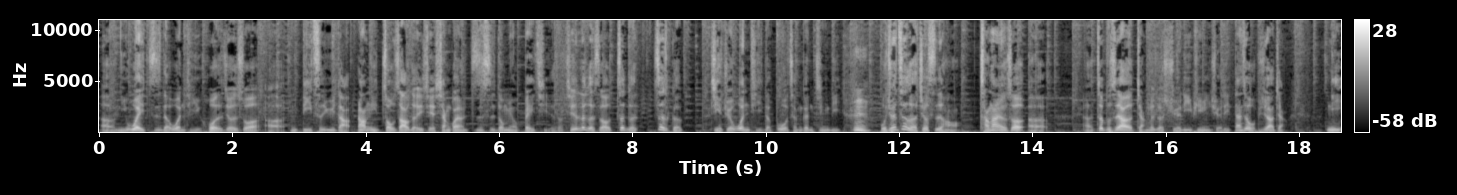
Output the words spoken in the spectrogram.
呃你未知的问题，或者就是说呃你第一次遇到，然后你周遭的一些相关的知识都没有备齐的时候，其实那个时候这个这个解决问题的过程跟经历，嗯我觉得这个就是哈，常常有时候呃呃，这不是要讲那个学历批评学历，但是我必须要讲，你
